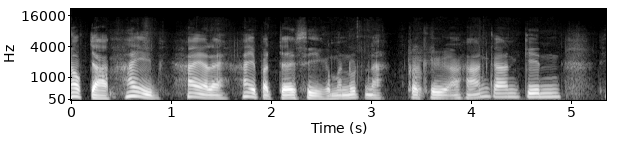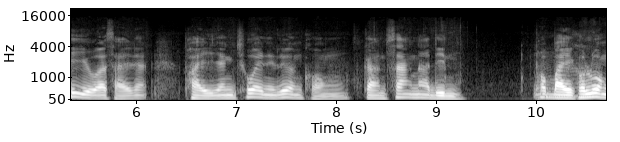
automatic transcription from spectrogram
นอกจากให้ให้อะไรให้ปัจจัยสี่กับมนุษย์นะก็คืออาหารการกินที่อยู่อาศัยเนี่ยไผ่ยังช่วยในเรื่องของการสร้างหน้าดิน เพราะใบเขาล่วง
